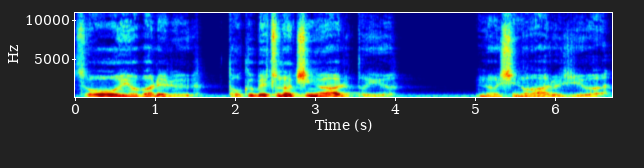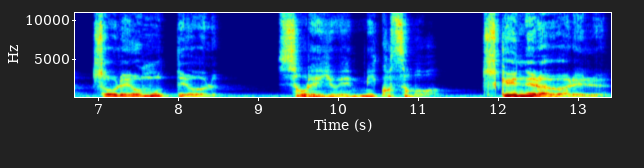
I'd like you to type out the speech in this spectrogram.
そう呼ばれる特別な血があるという。主の主はそれを持っておるそれゆえ巫女様は。付け狙われる。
